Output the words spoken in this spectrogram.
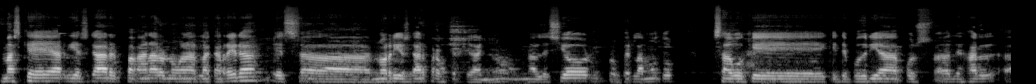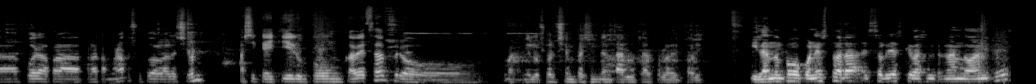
más que arriesgar para ganar o no ganar la carrera, es uh, no arriesgar para hacerte daño, ¿no? Una lesión, romper la moto, es algo que, que te podría pues, dejar fuera para, para, el campeonato, sobre todo la lesión. Así que hay que ir un poco en cabeza, pero bueno, mi ilusión siempre es intentar luchar por la victoria. Hilando un poco con esto, ahora estos días que vas entrenando antes,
